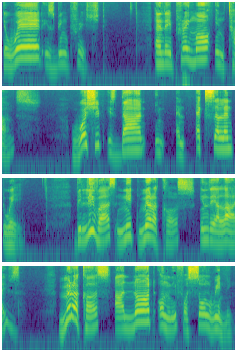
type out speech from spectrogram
the word is being preached and they pray more in tongues. Worship is done in an excellent way. Believers need miracles in their lives. Miracles are not only for soul winning.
